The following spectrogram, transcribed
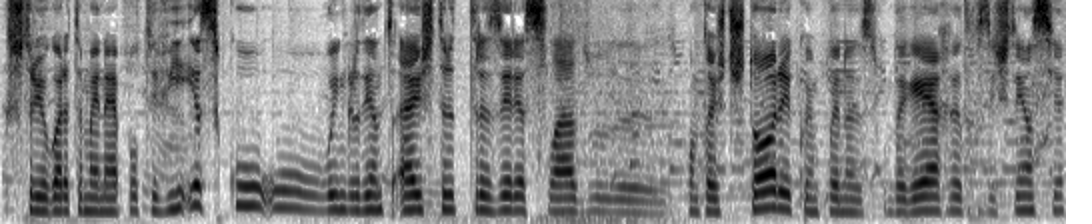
que se estreou agora também na Apple TV. Esse com o, o ingrediente extra de trazer esse lado de contexto histórico, em plena Segunda Guerra, de resistência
